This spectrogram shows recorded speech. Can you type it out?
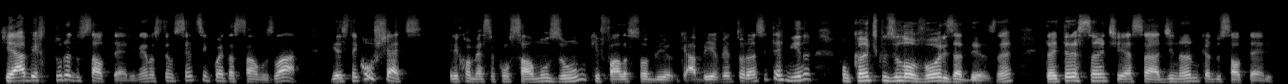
que é a abertura do saltério, né? Nós temos 150 salmos lá e eles têm colchetes. Ele começa com Salmos 1, que fala sobre a bem-aventurança, e termina com cânticos e louvores a Deus, né? Então é interessante essa dinâmica do saltério.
